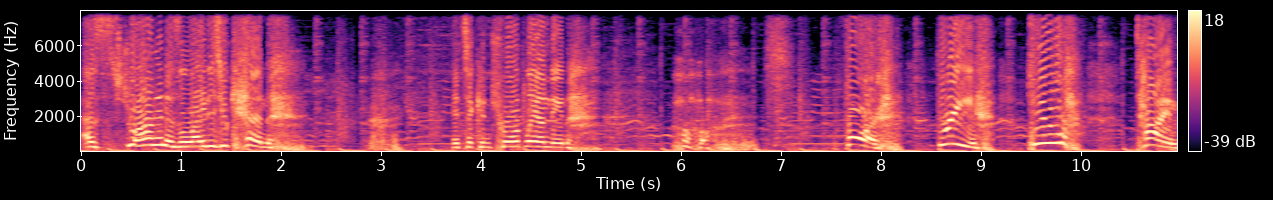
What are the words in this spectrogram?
as strong and as light as you can. It's a controlled landing. Four, three, two, time.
